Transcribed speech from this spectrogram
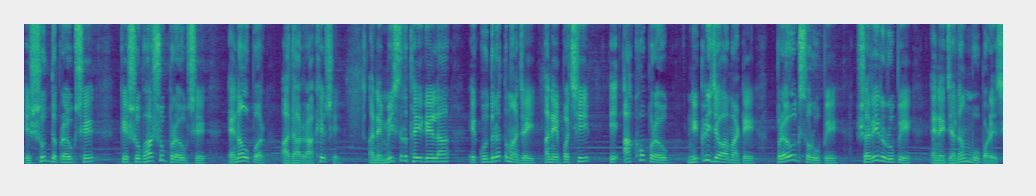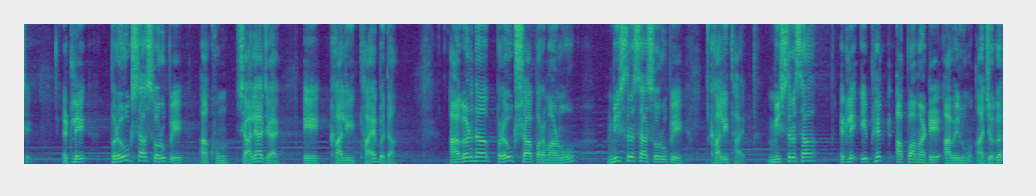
એ શુદ્ધ પ્રયોગ છે કે શુભાશુભ પ્રયોગ છે એના ઉપર આધાર રાખે છે અને મિશ્ર થઈ ગયેલા એ કુદરતમાં જઈ અને પછી એ આખો પ્રયોગ નીકળી જવા માટે પ્રયોગ સ્વરૂપે શરીર રૂપે એને જન્મવું પડે છે. એટલે પ્રયોગસા સ્વરૂપે આખું ચાલ્યા જાય એ ખાલી થાય બધા. આગળના પ્રયોગશા પરમાણુઓ મિશ્રસા સ્વરૂપે ખાલી થાય. મિશ્રસા એટલે ઇફેક્ટ આપવા માટે આવેલું આ જગત,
